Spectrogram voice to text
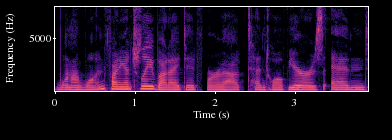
one on one financially, but I did for about 10, 12 years. And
